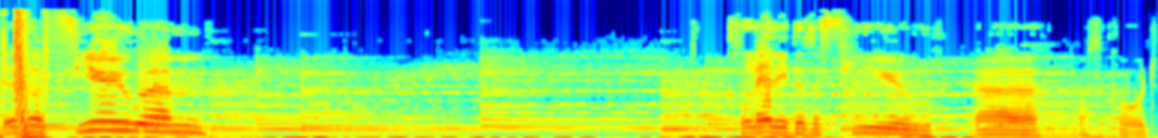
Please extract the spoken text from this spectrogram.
there's a few um. Clearly, there's a few uh, what's it called?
